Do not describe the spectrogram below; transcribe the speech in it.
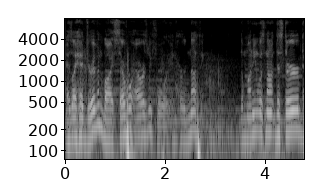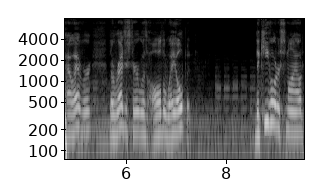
as I had driven by several hours before and heard nothing. The money was not disturbed, however, the register was all the way opened. The keyholder smiled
